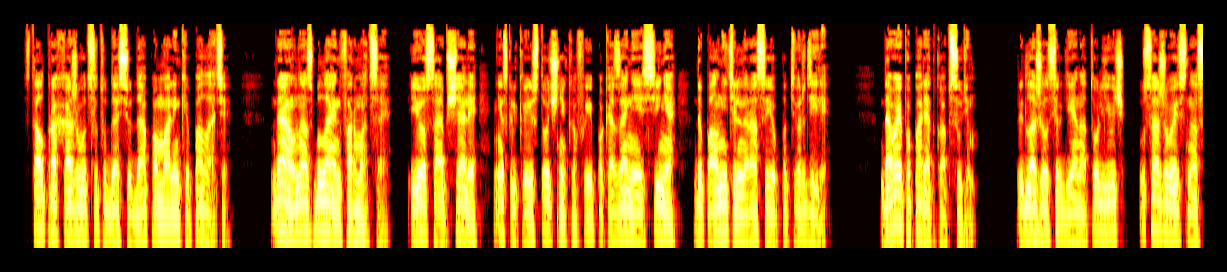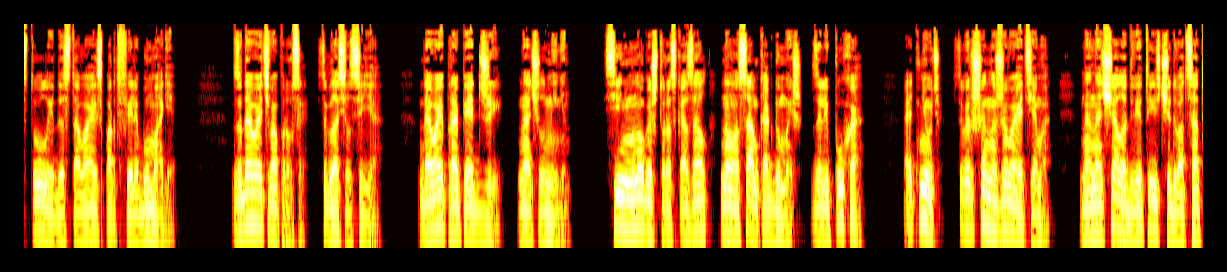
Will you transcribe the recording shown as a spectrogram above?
стал прохаживаться туда-сюда по маленькой палате. «Да, у нас была информация. Ее сообщали несколько источников, и показания Синя дополнительно раз ее подтвердили. Давай по порядку обсудим. — предложил Сергей Анатольевич, усаживаясь на стул и доставая из портфеля бумаги. «Задавайте вопросы», — согласился я. «Давай про 5G», — начал Минин. Синь много что рассказал, но сам как думаешь, залипуха? Отнюдь, совершенно живая тема. На начало 2020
